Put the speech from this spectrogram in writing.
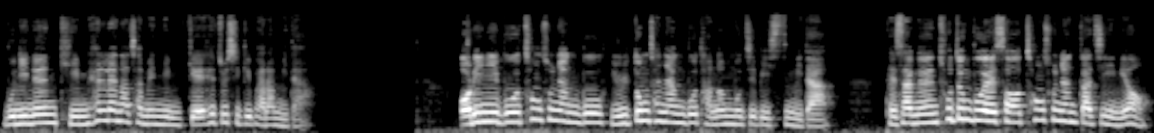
문의는 김헬레나 자매님께 해주시기 바랍니다. 어린이부, 청소년부, 율동찬양부 단원 모집이 있습니다. 대상은 초등부에서 청소년까지이며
